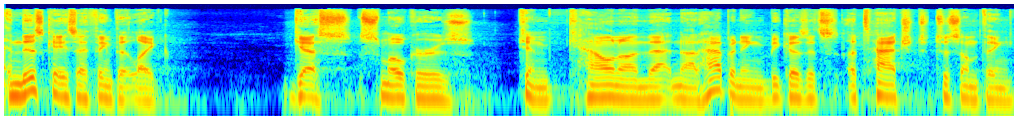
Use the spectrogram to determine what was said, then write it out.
In this case, I think that, like, guests, smokers can count on that not happening because it's attached to something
